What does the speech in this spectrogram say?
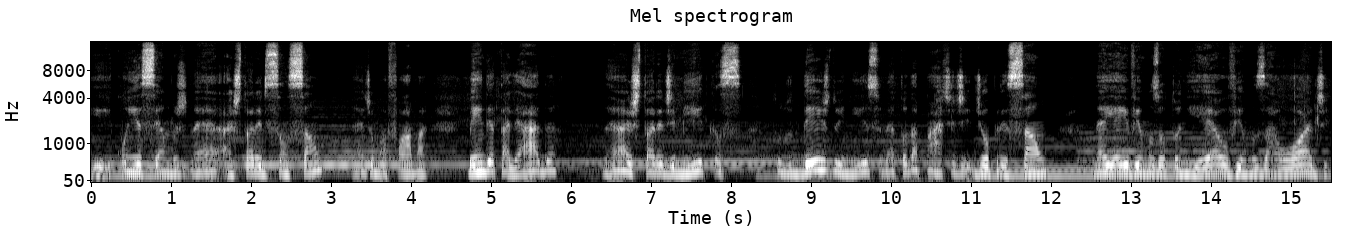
e conhecemos, né, a história de Sansão, né, de uma forma bem detalhada, né, a história de Micas, tudo desde o início, né? toda a parte de, de opressão. Né? E aí vimos Otoniel, vimos a Ode,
